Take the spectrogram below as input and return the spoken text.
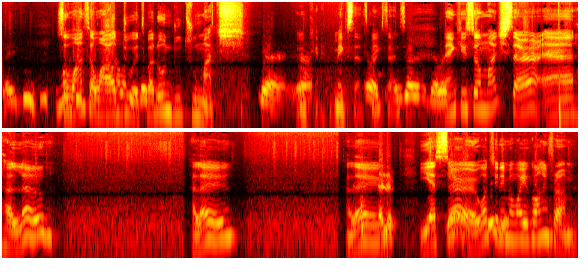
like this. It's So not once a while, do it, but don't do too much. Yeah, yeah. Okay, makes sense. All right, Makes sense. enjoy. Thank you so much, sir. And hello. Hello. Hello. Hello. Yes, sir. What's your name and where are you calling from?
